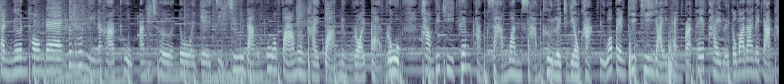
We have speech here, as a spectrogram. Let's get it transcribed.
ผ่นเงินทองแดง ซึ่งรุ่นนี้นะคะถูกอัญเชิญโดยเกจิชื่อดังทั่วฟ้าเมืองไทยกว่า 108 รูปทำพิธีเข้มขลัง 3 วัน 3 คืนเลยทีเดียวค่ะ ถือว่าเป็นพิธีใหญ่แห่งประเทศไทยเลยก็ว่าได้ในการท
